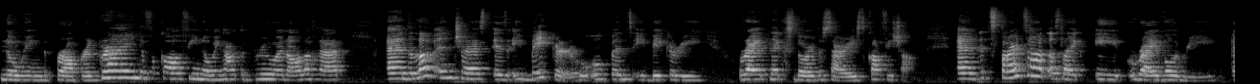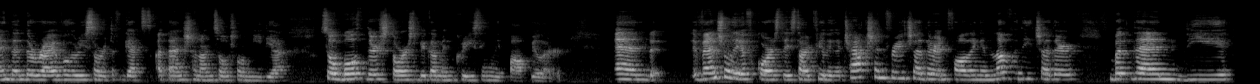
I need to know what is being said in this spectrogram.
knowing the proper grind of a coffee, knowing how to brew and all of that. And the love interest is a baker who opens a bakery right next door to Sari's coffee shop. And it starts out as like a rivalry, and then the rivalry sort of gets attention on social media. So both their stores become increasingly popular. And eventually, of course, they start feeling attraction for each other and falling in love with each other. But then the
